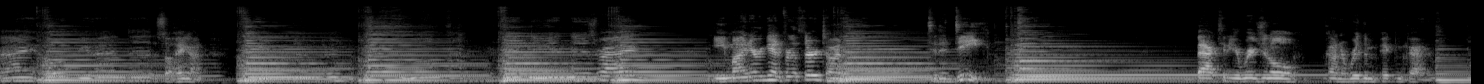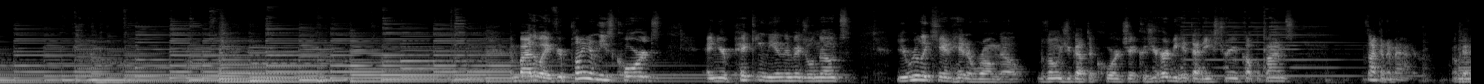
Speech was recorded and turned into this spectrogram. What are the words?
I hope you had the. So hang on. the end is right. E minor again for the third time to the D. Back to the original kind of rhythm picking pattern. And by the way, if you're playing these chords and you're picking the individual notes, you really can't hit a wrong note as long as you got the chord check. Because you heard me hit that E string a couple times. It's not going to matter. Okay.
